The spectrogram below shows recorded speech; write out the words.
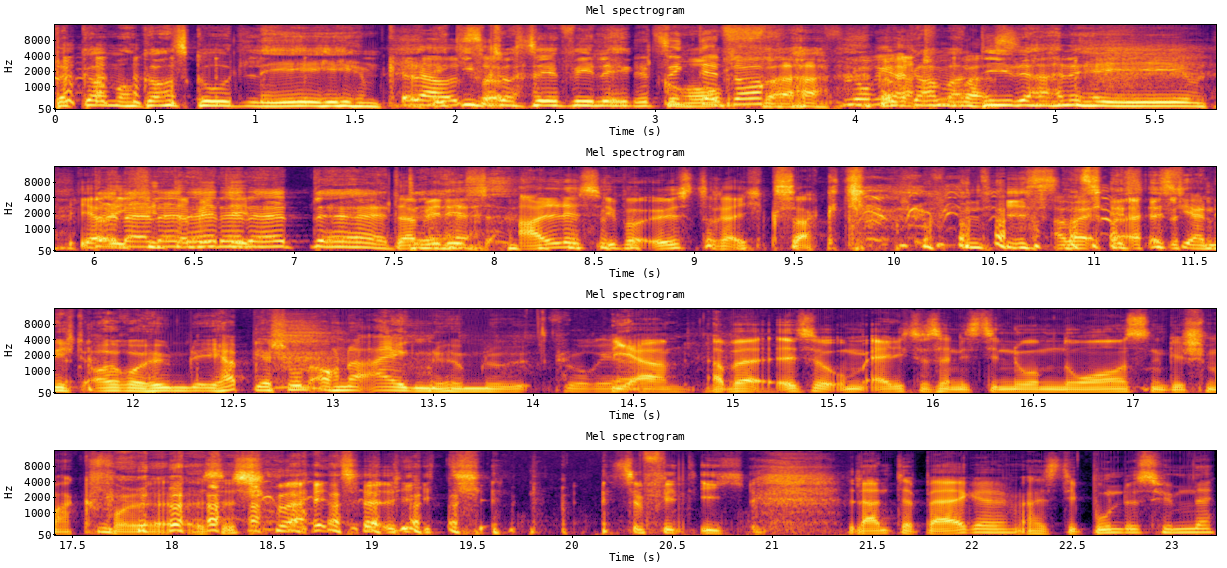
Da kann man ganz gut leben. Genau es gibt so. schon sehr viele Jetzt singt er doch. Koffer. Florian, da kann man was. die dann heben. Ja, aber ich finde, damit, damit ist alles über Österreich gesagt. Aber es Zeiten. ist ja nicht eure Hymne. Ihr habt ja schon auch eine eigene Hymne, Florian. Ja, aber also, um ehrlich zu sein, ist die nur um Nuancen geschmackvoller als das Schweizer Liedchen. So finde ich. Land der Berge heißt die Bundeshymne.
